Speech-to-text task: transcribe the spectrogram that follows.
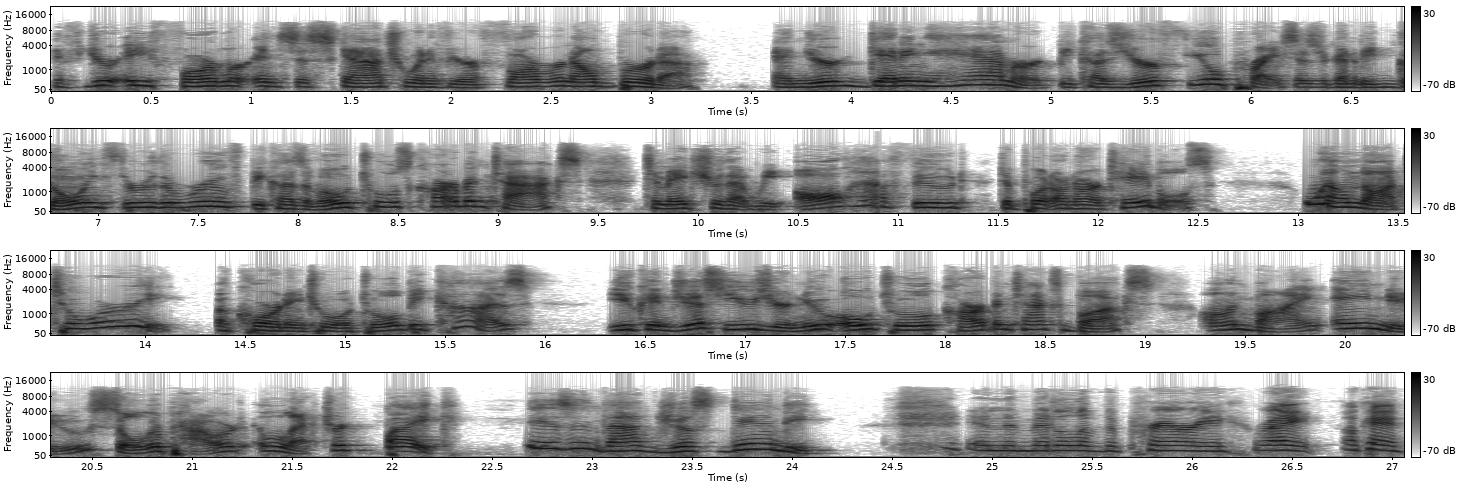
if you're a farmer in Saskatchewan, if you're a farmer in Alberta, and you're getting hammered because your fuel prices are going to be going through the roof because of O'Toole's carbon tax to make sure that we all have food to put on our tables, well, not to worry, according to O'Toole, because you can just use your new O'Toole carbon tax bucks on buying a new solar powered electric bike. Isn't that just dandy? In the middle of the prairie. Right. Okay.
